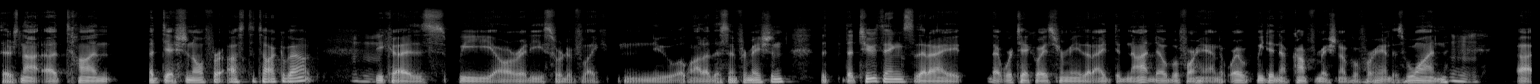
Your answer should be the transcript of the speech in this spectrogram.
there's not a ton additional for us to talk about Mhm. because we already sort of like knew a lot of this information. The the two things that I that were takeaways for me that I did not know beforehand, or we didn't have confirmation of beforehand, is one Mhm. uh,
